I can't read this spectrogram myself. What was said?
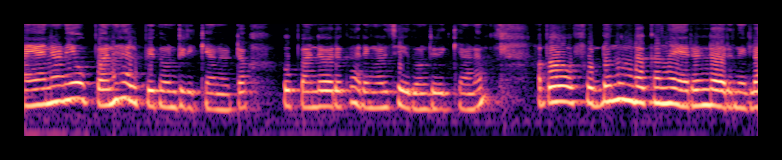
അയാനാണെങ്കിൽ ഉപ്പാനെ ഹെൽപ്പ് ചെയ്തുകൊണ്ടിരിക്കുകയാണ് കേട്ടോ. ഉപ്പാന്റെ ഓരോ കാര്യങ്ങൾ ചെയ്തുകൊണ്ടിരിക്കുകയാണ്. അപ്പോൾ ഫുഡൊന്നും ഉണ്ടാക്കാൻ നേരം ഉണ്ടായിരുന്നില്ല.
